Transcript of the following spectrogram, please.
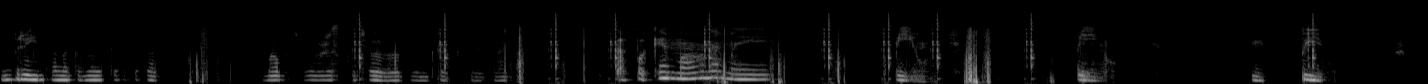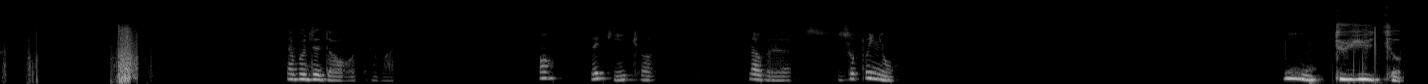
Всім привіт, це на каналі Казакатоська. Мабуть, ви вже скучили за 1.19. І за покемонами. Піонч. Піонч. І піонч. Це буде довго тривати. О, закінчилось. Добре, зупиню. Дивіться.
